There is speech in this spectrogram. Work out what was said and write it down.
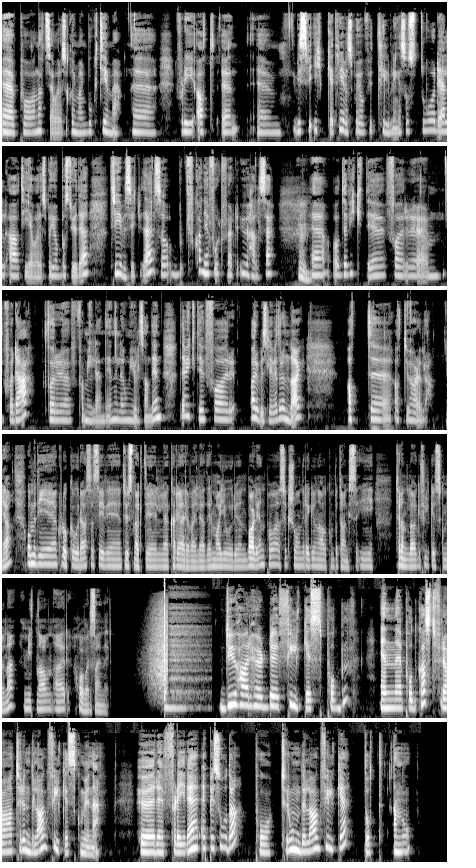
Eh, på nettsida vår så kan man booke time, fordi at hvis vi ikke trives på jobb, vi tilbringer så stor del av tida vår på jobb og studie, trives vi ikke der, så kan det fort føre til uhelse. Mm. Eh, og det er viktig for, eh, for, deg, for familien din eller omgivelsene dine, det er viktig for arbeidslivet i Trøndelag at, eh, at du har det bra. Ja, og med de kloke orda så sier vi tusen takk til karriereveileder Majorun Barlien på seksjon regional kompetanse i Trøndelag fylkeskommune. Mitt navn er Håvard Seiner. Du har hørt Fylkespodden, en podkast fra Trøndelag fylkeskommune. Hør flere episoder på trondelagfylket.no.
